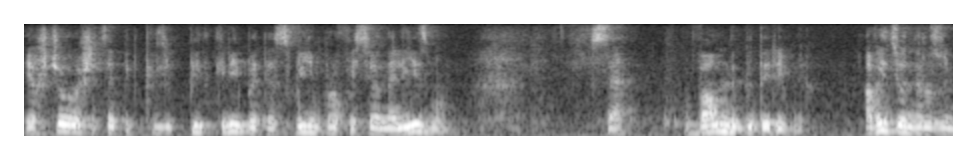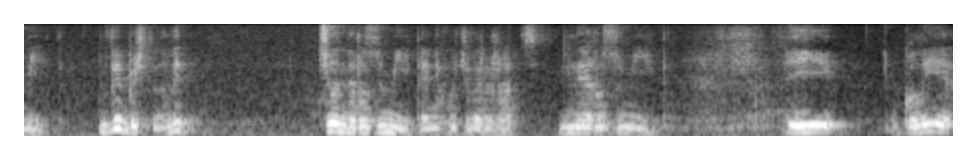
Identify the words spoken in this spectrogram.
якщо ви ще це підкріпите своїм професіоналізмом, все, вам не буде рівних. А ви цього не розумієте. Вибачте, ну ви цього не розумієте, я не хочу виражатися. Не розумієте. І коли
